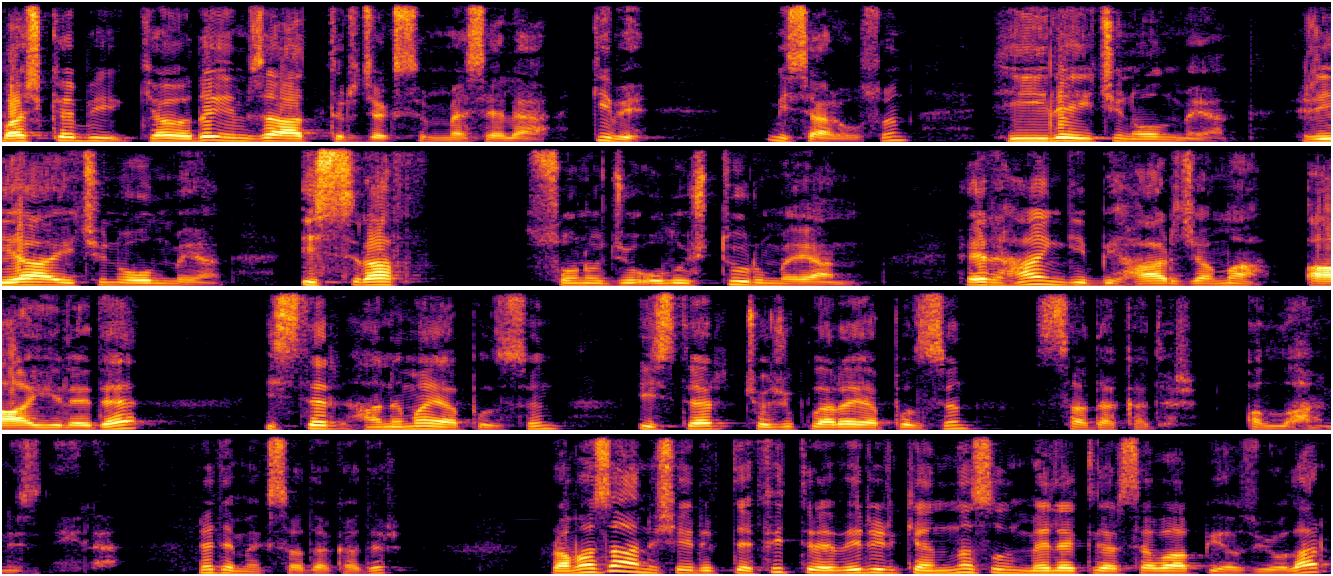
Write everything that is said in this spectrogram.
başka bir kağıda imza attıracaksın mesela gibi misal olsun. Hile için olmayan, riya için olmayan, israf sonucu oluşturmayan herhangi bir harcama ailede ister hanıma yapılsın, ister çocuklara yapılsın sadakadır Allah'ın izniyle. Ne demek sadakadır? Ramazan-ı Şerif'te fitre verirken nasıl melekler sevap yazıyorlar?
